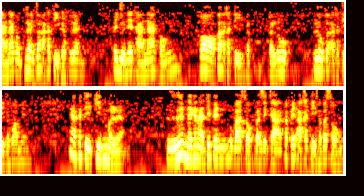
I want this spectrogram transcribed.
ฐานะของเพื่อนก็อคติกับเพื่อนไปอยู่ในฐานะของพ่อก็อคติกับกับลูก ลูกก็อคติกับพ่อแม่เนี่ยอคติกินหมดเลย หรือในขณะที่เป็นอุบาสกบาสิกา ก็เป็นอคติกับพระสงฆ์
